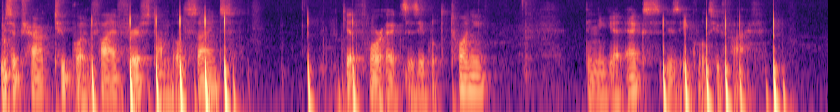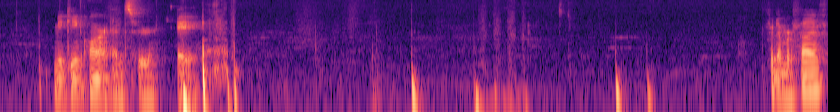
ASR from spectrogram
We subtract 2.5 first on both sides, get 4x is equal to 20, then you get x is equal to 5, making our answer A. For number 5,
